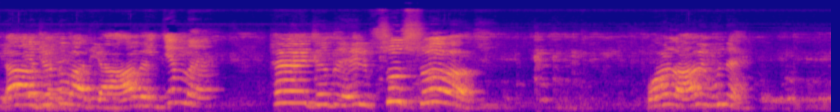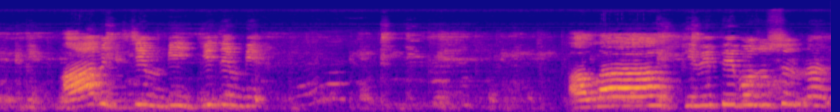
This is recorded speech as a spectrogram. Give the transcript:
Ya cadı var ya abi. Gece mi? He cadı Elif sus sus. Bu arada abi bu ne? Bozulsun lan.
